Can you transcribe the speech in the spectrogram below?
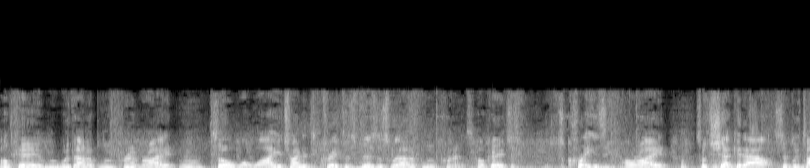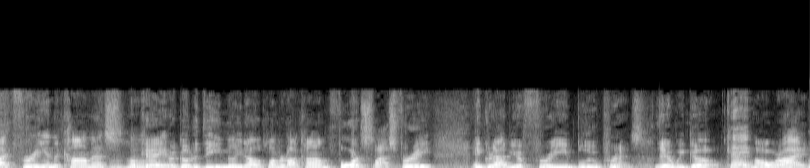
okay, without a blueprint, right? Mm-hmm. So why are you trying to create this business without a blueprint? Okay, it's just it's crazy. All right. So check it out. Simply type free in the comments, Mm-hmm. okay, or go to themilliondollarplumber.com forward slash free and grab your free blueprint. There we go. Okay. All right.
